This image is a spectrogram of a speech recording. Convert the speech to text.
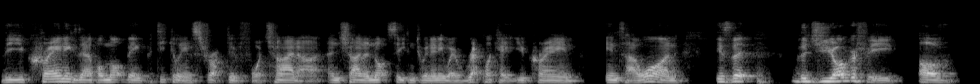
the Ukraine example not being particularly instructive for China and China not seeking to in any way replicate Ukraine in Taiwan, is that the geography of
